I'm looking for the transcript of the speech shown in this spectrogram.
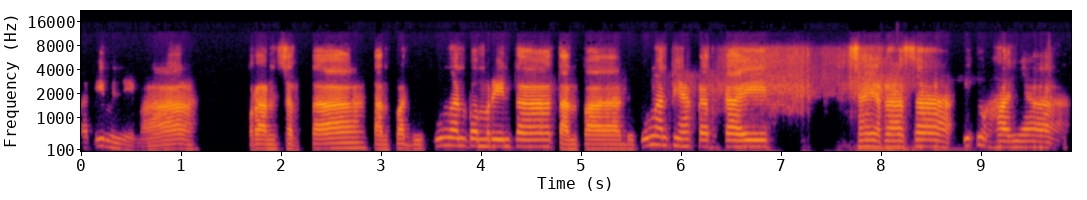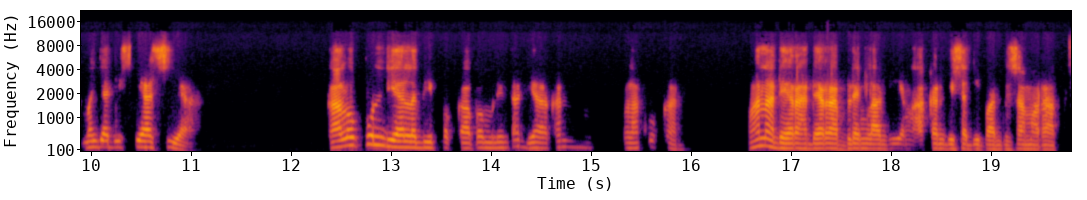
Tapi minimal peran serta tanpa dukungan pemerintah, tanpa dukungan pihak terkait, saya rasa itu hanya menjadi sia-sia. Kalaupun dia lebih peka pemerintah, dia akan melakukan. Mana daerah-daerah blank lagi yang akan bisa dibantu sama Rapi?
